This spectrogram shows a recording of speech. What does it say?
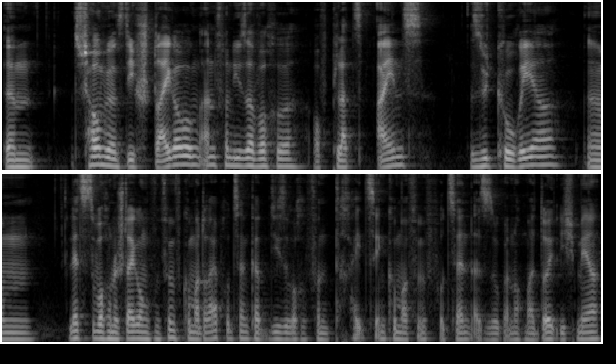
Ähm, schauen wir uns die Steigerung an von dieser Woche. Auf Platz 1 Südkorea. Letzte Woche eine Steigerung von 5,3% gehabt, diese Woche von 13,5%, also sogar nochmal deutlich mehr.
